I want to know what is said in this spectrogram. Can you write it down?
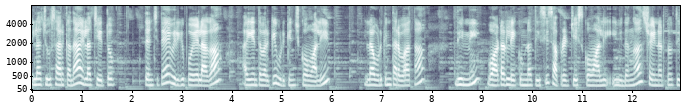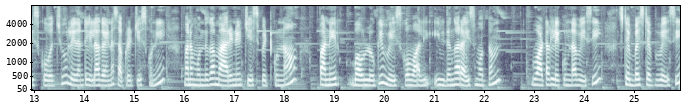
ఇలా చూసారు కదా ఇలా చేత్తో తెంచితే విరిగిపోయేలాగా అయ్యేంత వరకు ఉడికించుకోవాలి. ఇలా ఉడికిన తర్వాత దీన్ని వాటర్ లేకుండా తీసి సపరేట్ చేసుకోవాలి. ఈ విధంగా స్ట్రైనర్తో తీసుకోవచ్చు. లేదంటే ఇలాగైనా సపరేట్ చేసుకొని మనం ముందుగా మ్యారినేట్ చేసి పెట్టుకున్న పన్నీర్ బౌల్లోకి వేసుకోవాలి. ఈ విధంగా రైస్ మొత్తం వాటర్ లేకుండా వేసి స్టెప్ బై స్టెప్ వేసి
